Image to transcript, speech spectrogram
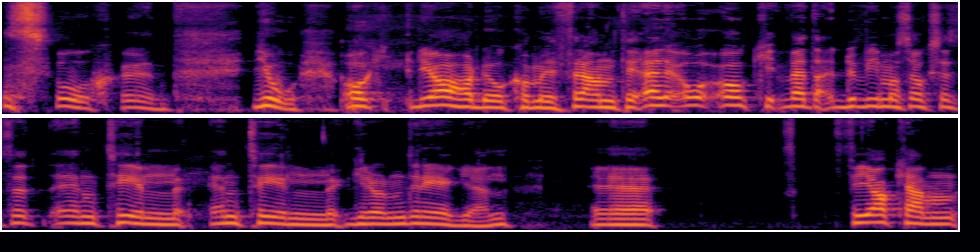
Så skönt. Jo, och jag har då kommit fram till... Eller, och, och vänta, vi måste också sätta en till, en till grundregel. Eh, för jag kan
